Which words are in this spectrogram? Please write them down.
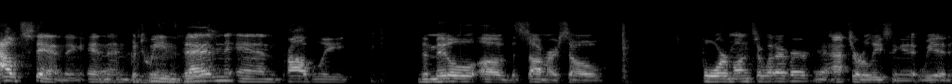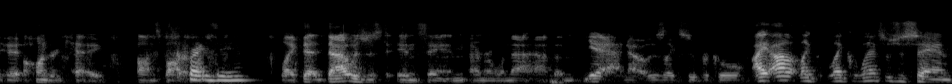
outstanding. And then between then and probably the middle of the summer, so four months or whatever Yeah. after releasing it, we had hit 100k on Spotify. Crazy. Like that, that was just insane. I remember when that happened. Yeah, no, it was like super cool. I, I like like Lance was just saying,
